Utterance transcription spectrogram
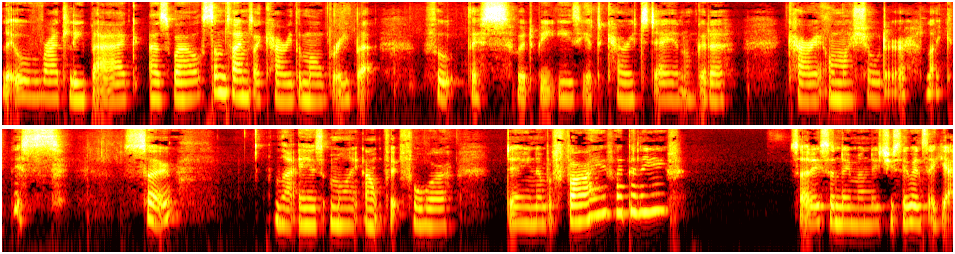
little Radley bag as well. Sometimes I carry the Mulberry but thought this would be easier to carry today and I'm going to carry it on my shoulder like this. So that is my outfit for day number five, I believe. Saturday, Sunday, Monday, Tuesday, Wednesday. Yeah,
